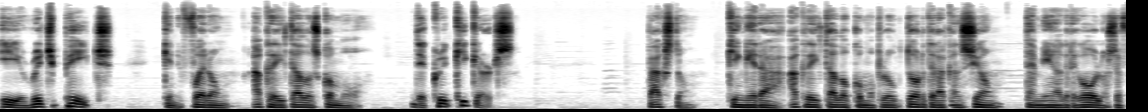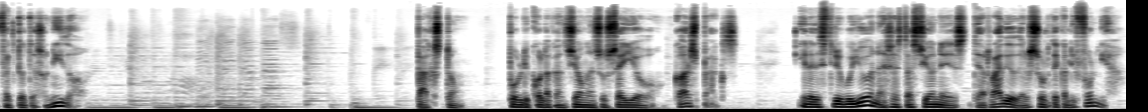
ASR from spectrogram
y Richie Page, quienes fueron acreditados como The Creek Kickers. Paxton, quien era acreditado como productor de la canción, también agregó los efectos de sonido. Paxton publicó la canción en su sello Garspax y la distribuyó en las estaciones de radio del sur de California.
